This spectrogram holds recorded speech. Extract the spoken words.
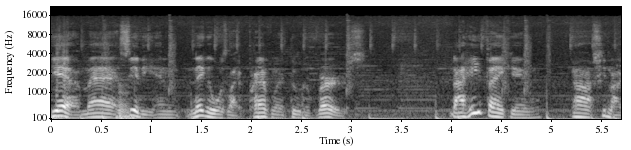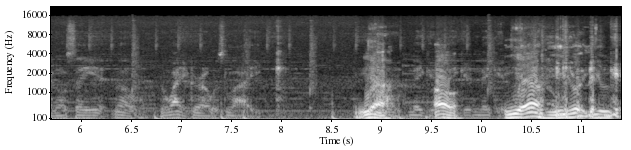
Yeah, Mad City, and nigga was like prevalent through the verse. Now he thinking, oh, she not gonna say it. No, the white girl was like, Yeah. nigga, Oh. nigga, nigga. Yeah, you you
